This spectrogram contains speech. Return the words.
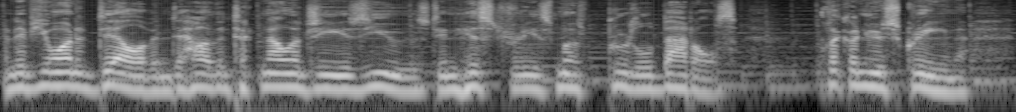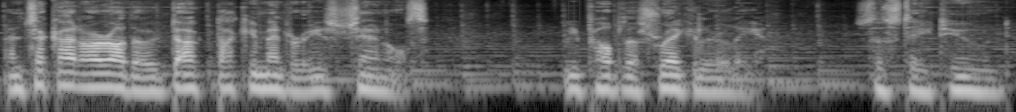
And if you want to delve into how the technology is used in history's most brutal battles, click on your screen and check out our other Dark Documentaries channels. We publish regularly, so stay tuned.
